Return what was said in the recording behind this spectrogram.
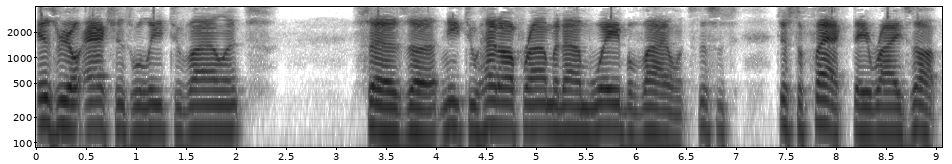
Israel actions will lead to violence. Says uh, need to head off Ramadan wave of violence. This is just a fact. They rise up.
